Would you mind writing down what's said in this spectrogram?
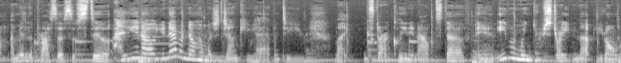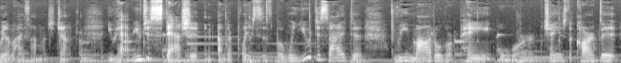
Um, I'm in the process of still, I, you know, you never know how much junk you have until you like you start cleaning out stuff. And even when you straighten up, you don't realize how much junk you have. You just stash it in other places. But when you decide to remodel or paint or change the carpet,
